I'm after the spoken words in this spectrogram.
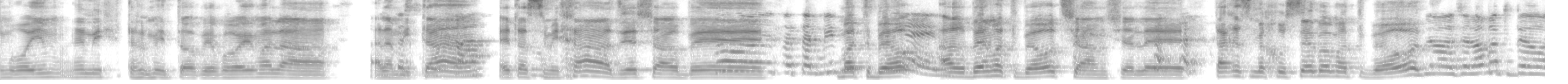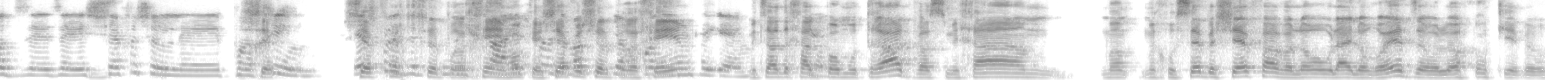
אם רואים, אני תלמיד טוב, אם רואים על, ה, על המיטה. את השמיכה, אז יש הרבה מטבעות. הרבה מטבעות שם, של אה, תכלס מכוסה במטבעות, לא, זה לא מטבעות, זה זה שפע של אה, פרחים. שפע של פרחים, אוקיי, שפע של פרחים. מצד אחד כן. פה מוטרד, והשמיכה מכוסה בשפע, אבל לא, אולי לא רואה את זה, או לא, כאילו,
